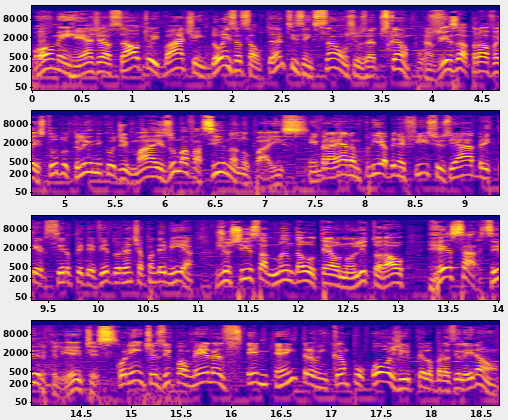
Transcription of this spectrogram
Homem reage a assalto e bate em dois assaltantes em São José dos Campos. Anvisa aprova estudo clínico de mais uma vacina no país. Embraer amplia benefícios e abre terceiro PDV durante a pandemia. Justiça manda hotel no litoral ressarcir clientes. Corinthians e Palmeiras em- entram em campo hoje pelo Brasileirão.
